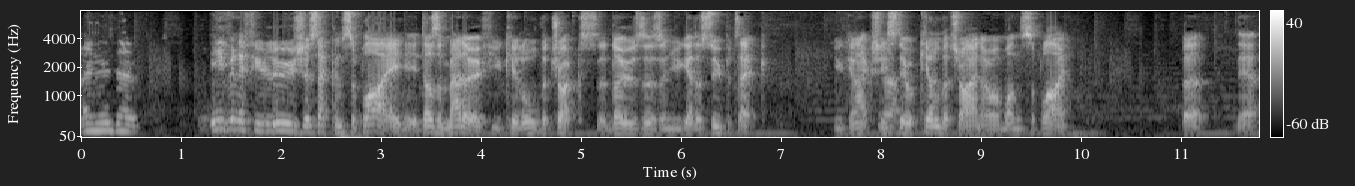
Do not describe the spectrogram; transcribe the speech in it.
I need a Even if you lose your second supply, it doesn't matter if you kill all the trucks, the dozers, and you get a super tech. You can actually Yeah. still kill the China on one supply. But yeah,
